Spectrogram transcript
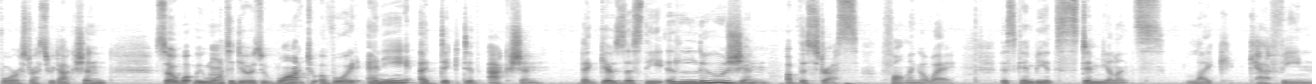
for stress reduction. So, what we want to do is we want to avoid any addictive action that gives us the illusion of the stress falling away. This can be stimulants like caffeine.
